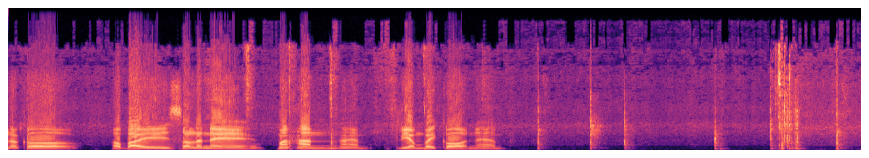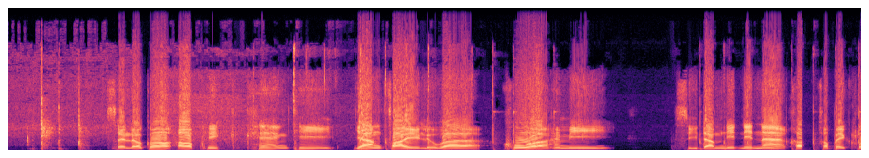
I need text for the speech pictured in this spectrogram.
แล้วก็ เอาใบสะระแหน่มาหั่นนะครับเตรียมไว้ก่อนนะครับ เสร็จแล้วก็เอาพริกแห้งที่ย่างไฟหรือว่าคั่วให้มีสีดำนิดๆนะเข้าเข้าไปโขล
